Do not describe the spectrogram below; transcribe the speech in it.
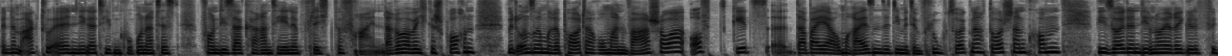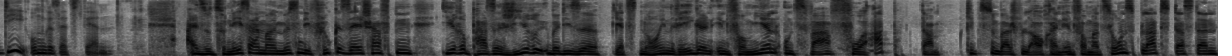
mit einem aktuellen negativen Corona-Test von dieser Quarantänepflicht befreien. Darüber habe ich gesprochen mit unserem Reporter Roman Warschauer. Oft geht es äh, dabei ja um Reisende, die mit dem Flugzeug nach Deutschland kommen. Wie soll denn die neue Regel für die umgesetzt werden? Also zunächst einmal müssen die Fluggesellschaften ihre Passagiere über diese jetzt neuen Regeln informieren und zwar vorab. Da gibt es zum Beispiel auch ein Informationsblatt, das dann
